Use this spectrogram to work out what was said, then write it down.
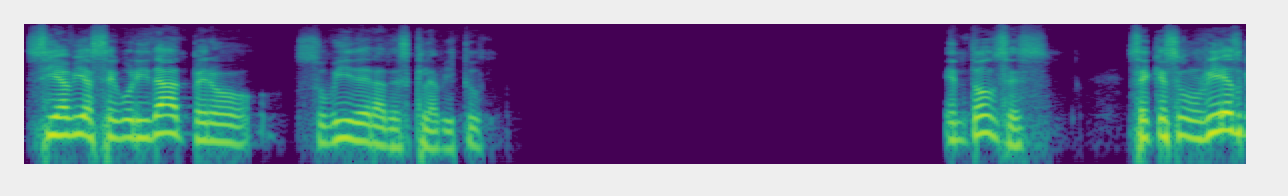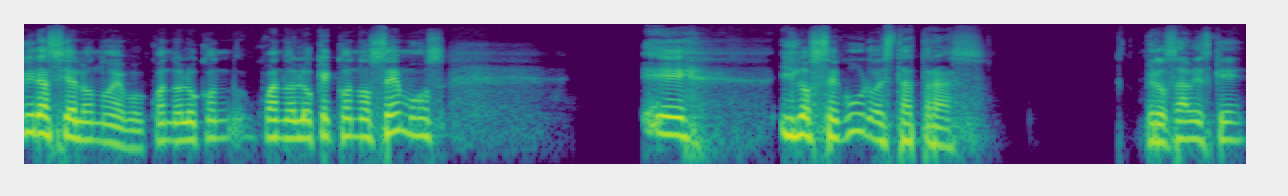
Sí había seguridad, pero su vida era de esclavitud. Entonces, sé que es un riesgo ir hacia lo nuevo, cuando lo, cuando lo que conocemos eh, y lo seguro está atrás. Pero sabes qué?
